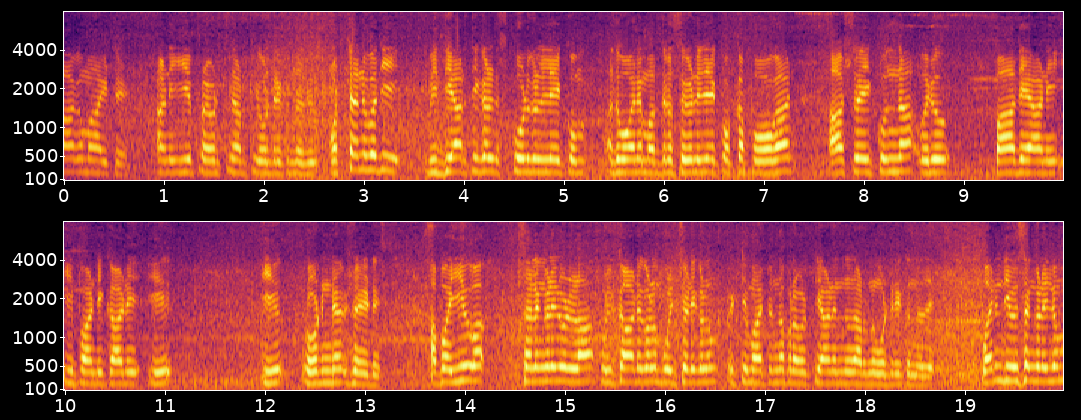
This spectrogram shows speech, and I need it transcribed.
ഭാഗമായിട്ട് ആണ് ഈ പ്രവൃത്തി നടത്തിക്കൊണ്ടിരിക്കുന്നത്. ഒട്ടനവധി വിദ്യാർത്ഥികൾ സ്കൂളുകളിലേക്കും അതുപോലെ മദ്രസകളിലേക്കൊക്കെ പോകാൻ ആശ്രയിക്കുന്ന ഒരു പാതയാണ് ഈ പാണ്ടിക്കാട് ഈ ഈ റോഡിന്റെ സൈഡ്. അപ്പോൾ ഈ സ്ഥലങ്ങളിലുള്ള പുൽക്കാടുകളും പുൽച്ചെടികളും വെട്ടിമാറ്റുന്ന പ്രവൃത്തിയാണ് ഇന്ന് നടന്നുകൊണ്ടിരിക്കുന്നത്. വരും ദിവസങ്ങളിലും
